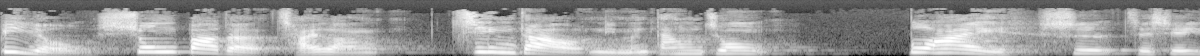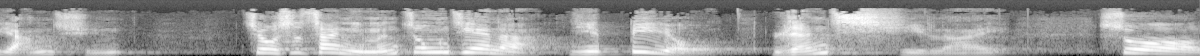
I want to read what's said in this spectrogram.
必有凶暴的豺狼进到你们当中，不爱惜这些羊群。就是在你们中间呢，也必有人起来说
